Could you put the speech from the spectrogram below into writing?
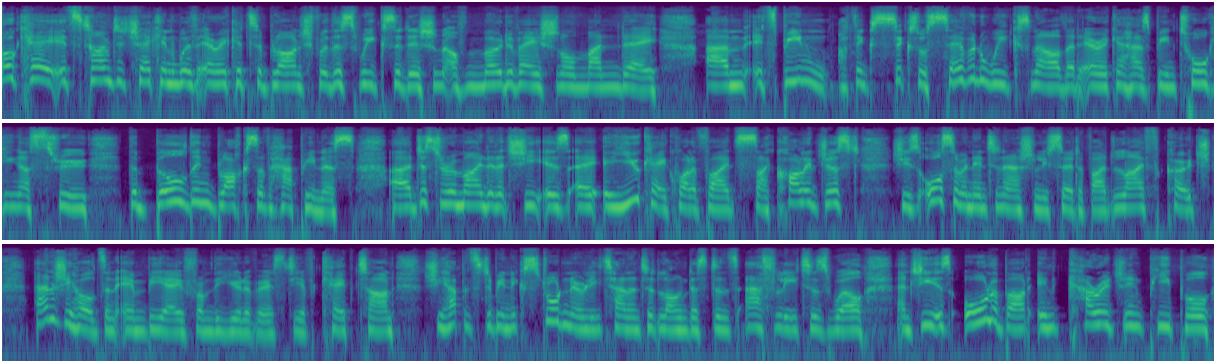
Okay, it's time to check in with Erica Terblanche for this week's edition of Motivational Monday. Um, it's been, I think, six or seven weeks now that Erica has been talking us through the building blocks of happiness. Uh, just a reminder that she is a, a, UK qualified psychologist. She's also an internationally certified life coach, and she holds an MBA from the University of Cape Town. She happens to be an extraordinarily talented long distance athlete as well, and she is all about encouraging people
